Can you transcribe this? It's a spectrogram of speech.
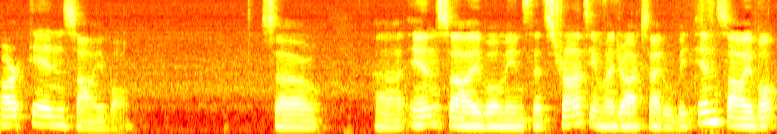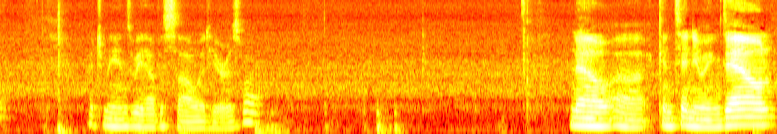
are insoluble. So uh, insoluble means that strontium hydroxide will be insoluble, which means we have a solid here as well. Now, uh, continuing down,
